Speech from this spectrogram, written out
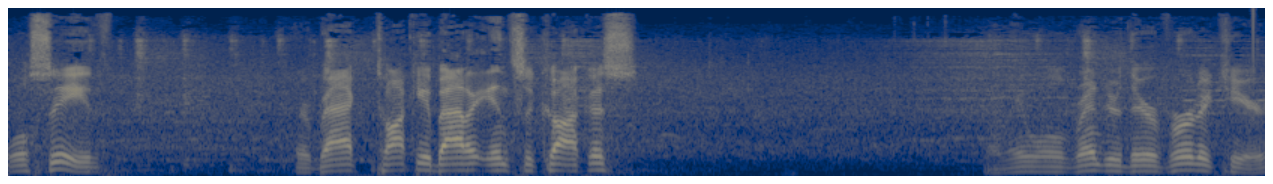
We'll see. They're back talking about it in Secaucus. And they will render their verdict here.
